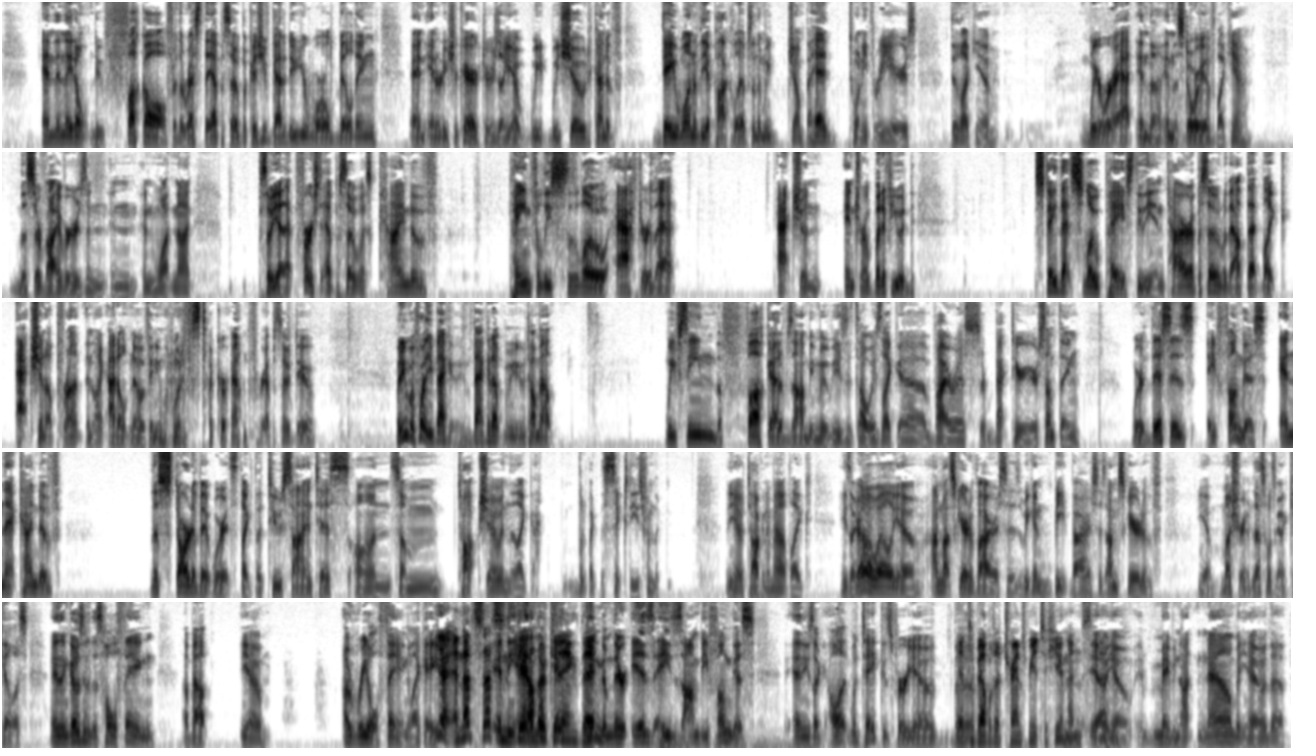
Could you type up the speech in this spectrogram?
and then they don't do fuck all for the rest of the episode because you've got to do your world building and introduce your characters. Like you know, we we showed kind of day one of the apocalypse, and then we jump ahead twenty three years to like you know where we're at in the in the story of like you know the survivors and and and whatnot. So yeah, that first episode was kind of painfully slow after that action intro. But if you had stayed that slow pace through the entire episode without that like action up front, then like I don't know if anyone would have stuck around for episode two. But even before you back back it up, we were talking about we've seen the fuck out of zombie movies. It's always like a virus or bacteria or something. Where this is a fungus and that kind of the start of it where it's like the two scientists on some talk show in the like looked like the 60s from the you know talking about like he's like oh well you know i'm not scared of viruses. We can beat viruses. I'm scared of you know mushrooms. That's what's going to kill us. And then goes into this whole thing about you know a real thing like a Yeah, and that's that's in the, the animal other ki- thing that kingdom there is a zombie fungus and he's like all it would take is for you know the yeah, to be able to transmute to humans. yeah, and- you know, maybe not now, but you know, the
